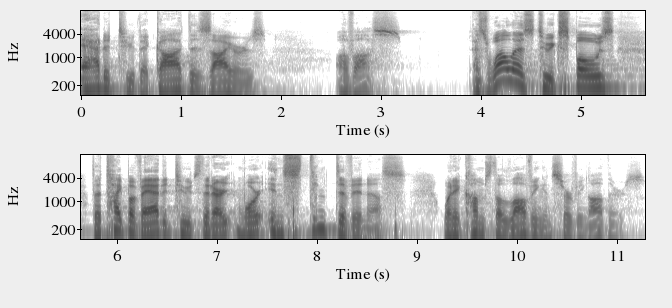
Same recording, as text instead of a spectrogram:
attitude that God desires of us, as well as to expose the type of attitudes that are more instinctive in us when it comes to loving and serving others.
